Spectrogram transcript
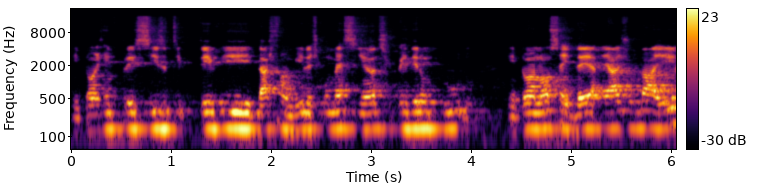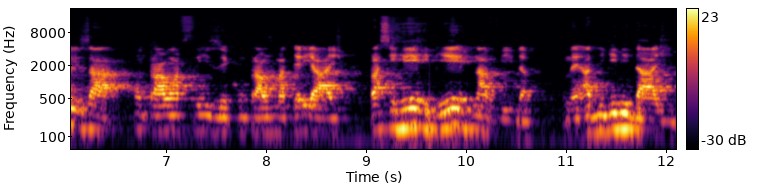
Então a gente precisa, tipo, teve das famílias comerciantes que perderam tudo. Então a nossa ideia é ajudar eles a comprar uma freezer, comprar os materiais para se reerguer na vida, né? A dignidade.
